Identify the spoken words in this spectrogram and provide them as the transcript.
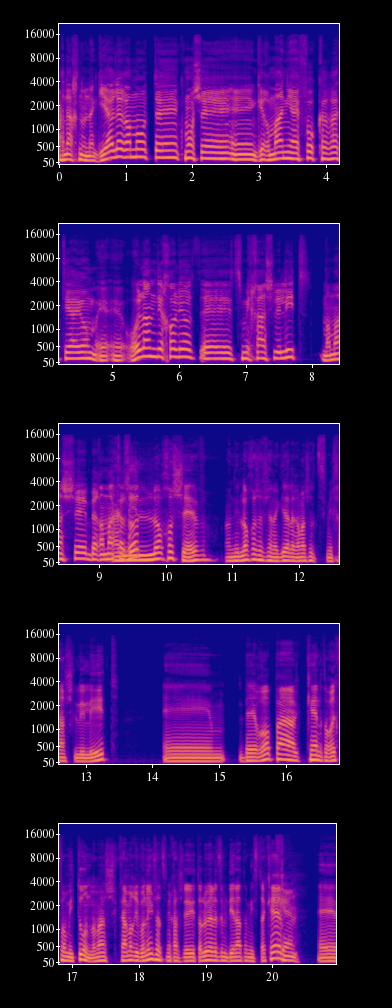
אנחנו נגיע לרמות אה, כמו שגרמניה, איפה קראתי היום? אה, אה, הולנד יכול להיות אה, צמיחה שלילית, ממש אה, ברמה אני כזאת? אני לא חושב, אני לא חושב שנגיע לרמה של צמיחה שלילית. אה, באירופה, כן, אתה רואה כבר מיתון, ממש כמה רבעונים של צמיחה שלילית, תלוי על איזה מדינה אתה מסתכל. כן. אה,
